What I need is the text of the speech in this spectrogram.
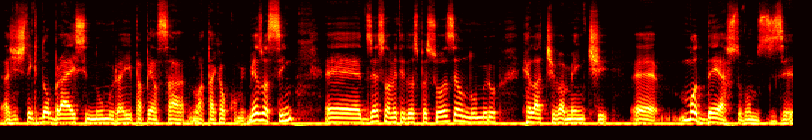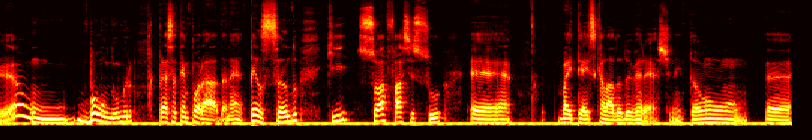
a gente tem que dobrar esse número aí para pensar no ataque ao cume. Mesmo assim, é, 292 pessoas é um número relativamente é, modesto, vamos dizer. É um bom número para essa temporada, né? Pensando que só a face sul é, vai ter a escalada do Everest. Né? Então, é,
